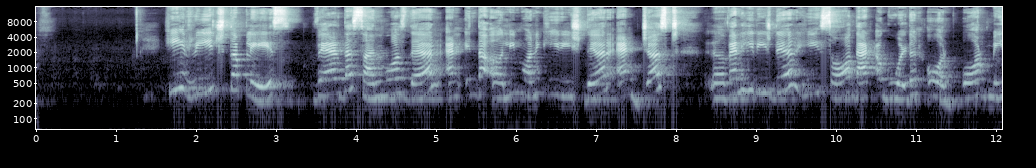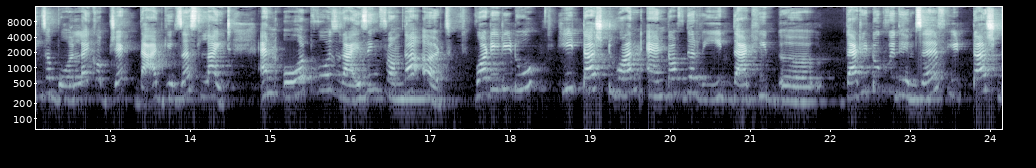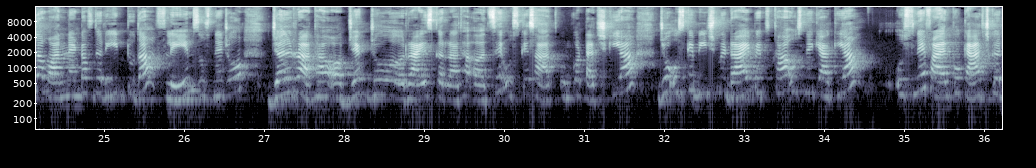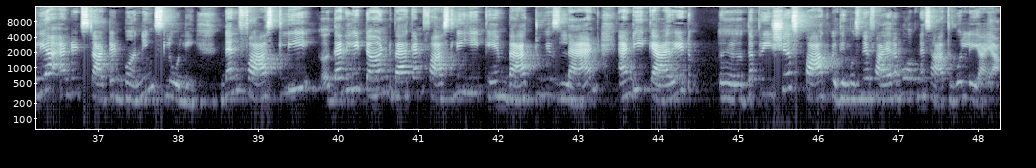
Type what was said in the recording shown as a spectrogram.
he reach the place where the sun was there and in the early morning he reach there and just when he reach there he saw that a golden orb orb means a ball like object that gives us light An orb was rising from the earth. What did he do? He touched one end of the reed that he uh, that he took with himself. He touched the one end of the reed to the flames. उसने जो जल रहा था object जो rise कर रहा था अर्थ से उसके साथ उनको टच किया जो उसके बीच में ड्राई पिथ था उसने क्या किया उसने फायर को कैच कर लिया and it started burning slowly then fastly then he turn back and fastly he came back to his land and he carried The precious spark with him उसने फायर अपने साथ वो ले आया।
